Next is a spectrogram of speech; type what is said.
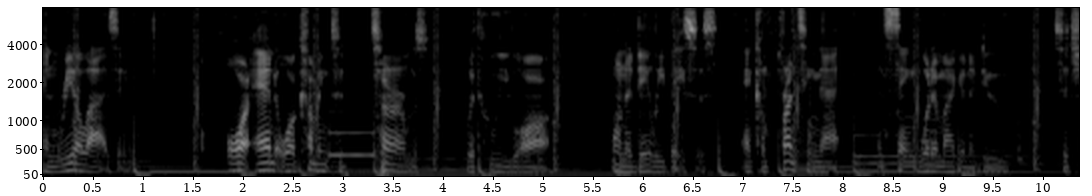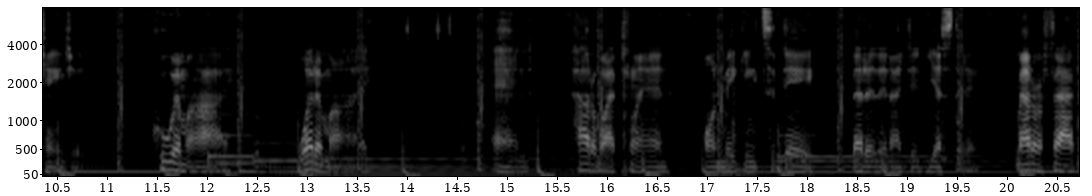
and realizing or and or coming to terms with who you are on a daily basis and confronting that and saying what am i going to do to change it? Who am i? What am i? And how do i plan on making today better than i did yesterday? Matter of fact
